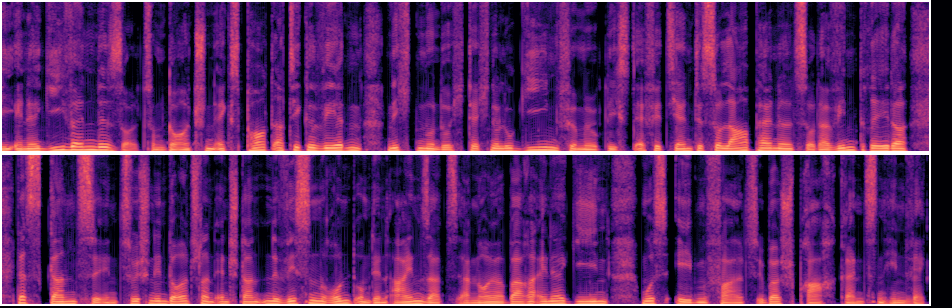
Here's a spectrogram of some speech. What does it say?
Die Energiewende soll zum deutschen Exportartikel werden, nicht nur durch Technologien für möglichst effiziente Solarpanels oder Windräder. Das ganze inzwischen in Deutschland entstandene Wissen rund um den Einsatz erneuerbarer Energien muss ebenfalls über Sprachgrenzen hinweg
